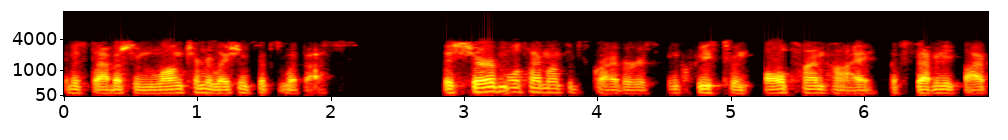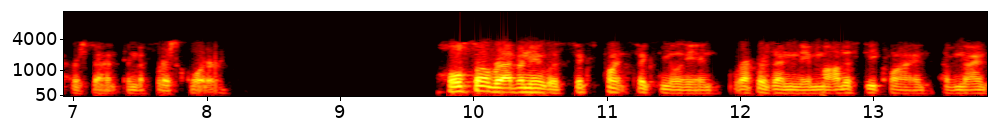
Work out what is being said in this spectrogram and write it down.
in establishing long-term relationships with us. The share of multi-month subscribers increased to an all-time high of 75% in the first quarter. Wholesale revenue was 6.6 million, representing a modest decline of 9%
